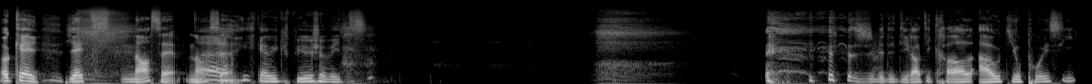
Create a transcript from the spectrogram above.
okay, jetzt Nase. Nase. Äh, ich glaube, ich spüre schon Witz. Das ist wieder die radikal Audiopoesie.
